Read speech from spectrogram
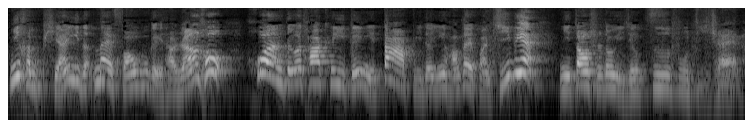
你很便宜的卖房屋给他，然后换得他可以给你大笔的银行贷款，即便你当时都已经资不抵债了？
